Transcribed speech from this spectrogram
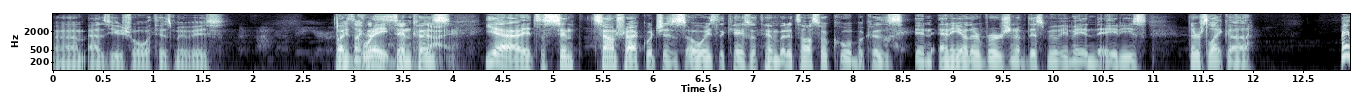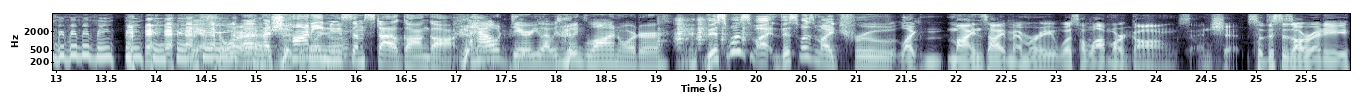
um, as usual with his movies. But He's like a great synth because guy. Yeah, it's a synth soundtrack, which is always the case with him, but it's also cool because in any other version of this movie made in the 80s, there's like a a, a Tawny Newsom style gong gong. How dare you? I was doing Law and Order. this was my this was my true like mind's eye memory was a lot more gongs and shit. So this is already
